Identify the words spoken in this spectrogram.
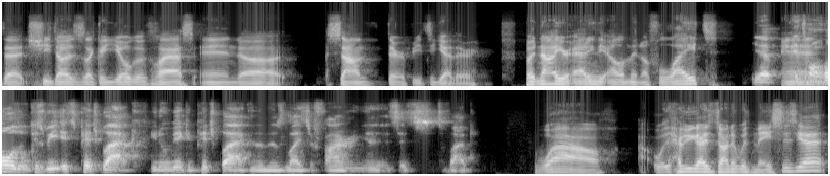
that she does like a yoga class and uh, sound therapy together. But now you're adding the element of light. Yep, and it's a whole because we it's pitch black. You know, we make it pitch black, and then those lights are firing, and it's it's, it's a vibe. Wow, uh, have you guys done it with maces yet?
